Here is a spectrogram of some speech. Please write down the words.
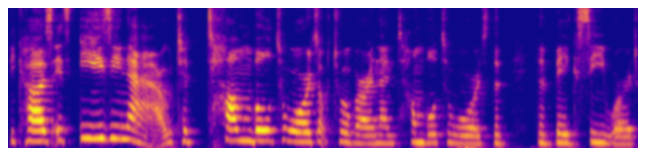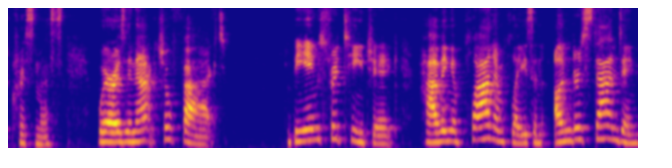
Because it's easy now to tumble towards october and then tumble towards the the big c word christmas. Whereas in actual fact being strategic having a plan in place and understanding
